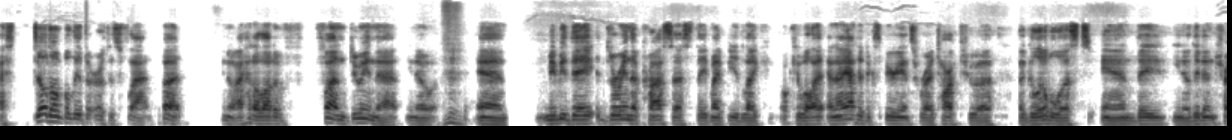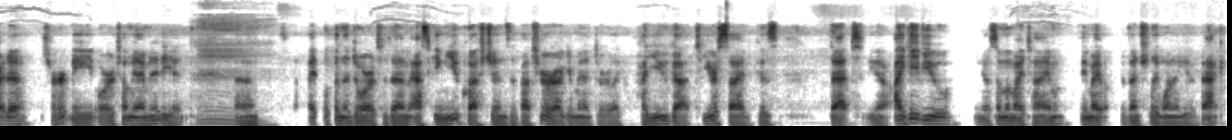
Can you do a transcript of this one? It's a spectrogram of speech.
i still don't believe the earth is flat but you know i had a lot of fun doing that you know and maybe they during that process they might be like okay well I, and i had an experience where i talked to a, a globalist and they you know they didn't try to, to hurt me or tell me i'm an idiot. Mm. um, i open the door to them asking you questions about your argument or like how you got to your side because that you know i gave you you know some of my time they might eventually want to give it back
